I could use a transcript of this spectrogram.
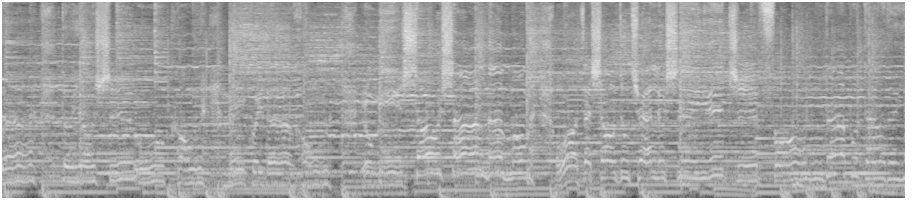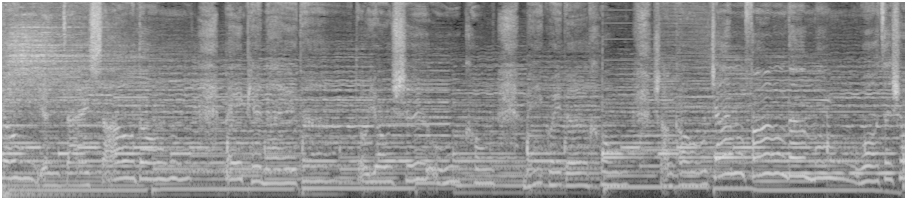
的都有恃无恐，玫瑰的红。容易受伤的梦，握在手中却流失于指缝，得不到的永远在骚动，被偏爱的都有恃无恐，玫瑰的红，伤口绽放的梦，握在手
